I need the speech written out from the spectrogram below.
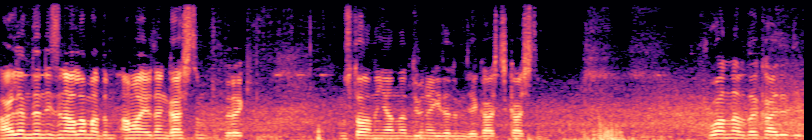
Ailemden izin alamadım ama evden kaçtım. Direkt Mustafa'nın yanına düğüne gidelim diye kaç, kaçtım. Bu anları da kaydedeyim.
